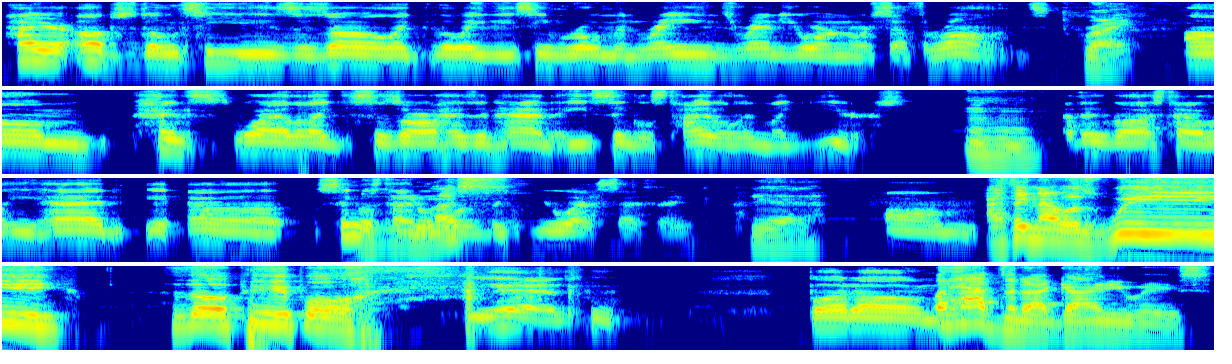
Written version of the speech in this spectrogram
higher ups don't see Cesaro like the way they see Roman Reigns, Randy Orton, or Seth Rollins. Right. Um, hence why like Cesaro hasn't had a singles title in like years. Mm-hmm. I think the last title he had, uh, singles title was the U.S. I think. Yeah. Um, I think that was we the people. yeah, but um, what happened to that guy anyways?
